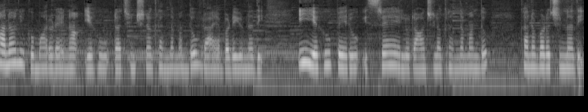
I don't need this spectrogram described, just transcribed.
హనాని కుమారుడైన యహు రచించిన గ్రంథమందు వ్రాయబడి ఉన్నది ఈ యహు పేరు ఇస్రాయేలు రాజుల గ్రంథమందు కనబడుచున్నది.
